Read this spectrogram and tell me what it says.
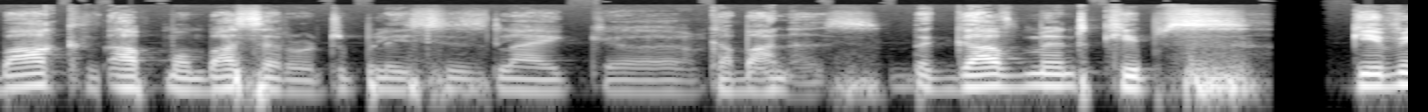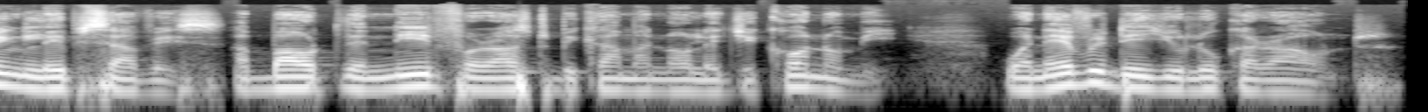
back up Mombasa Road to places like uh, Cabanas. The government keeps giving lip service about the need for us to become a knowledge economy when every day you look around,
